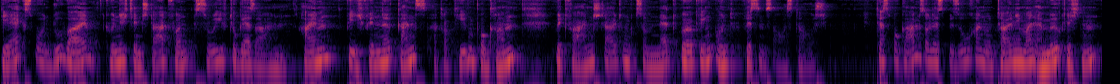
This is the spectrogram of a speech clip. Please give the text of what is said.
Die Expo in Dubai kündigt den Start von Thrive Together an, einem, wie ich finde, ganz attraktiven Programm mit Veranstaltungen zum Networking und Wissensaustausch. Das Programm soll es Besuchern und Teilnehmern ermöglichen,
